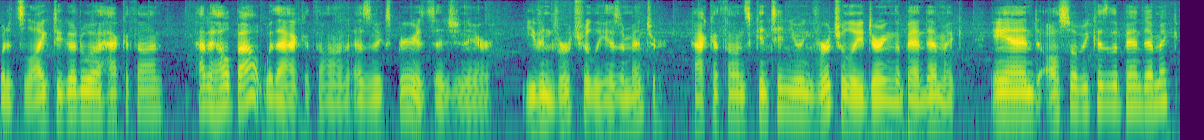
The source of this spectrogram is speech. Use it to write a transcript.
what it's like to go to a hackathon, how to help out with a hackathon as an experienced engineer, even virtually as a mentor. Hackathons continuing virtually during the pandemic, and also because of the pandemic,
